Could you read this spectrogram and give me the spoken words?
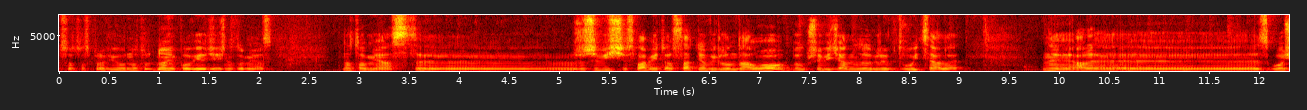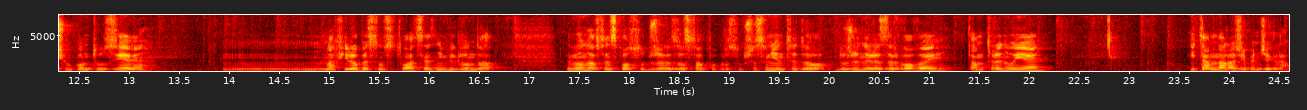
Co to sprawiło? No trudno mi powiedzieć, natomiast natomiast e, rzeczywiście słabiej to ostatnio wyglądało. Był przewidziany do gry w dwójce, ale, e, ale e, zgłosił kontuzję. Mm, Na chwilę obecną sytuacja z nim wygląda, wygląda w ten sposób, że został po prostu przesunięty do drużyny rezerwowej. Tam trenuje i tam na razie będzie grał.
